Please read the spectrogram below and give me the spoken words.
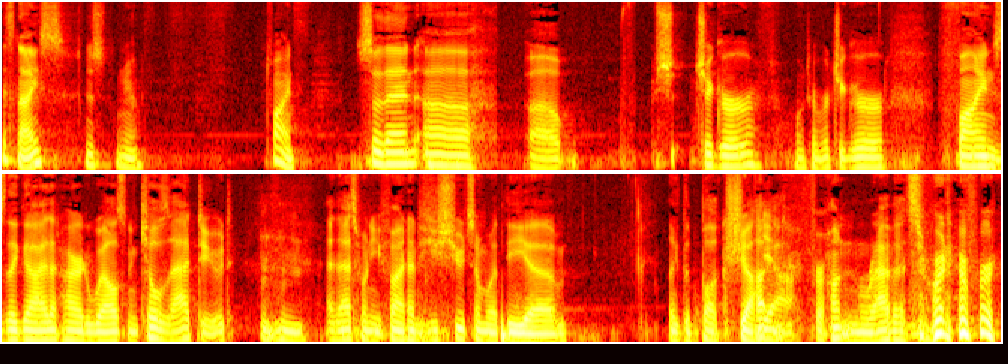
It's nice. Just you know, it's fine. So then, uh, uh, Ch- Chigurh, whatever Chigurh, finds the guy that hired Wells and kills that dude, mm-hmm. and that's when you find out he shoots him with the um like the buckshot Yeah. for hunting rabbits or whatever.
